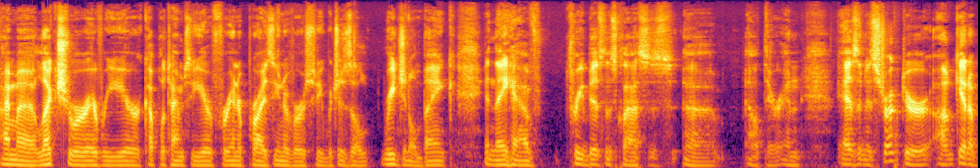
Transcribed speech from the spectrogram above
I'm a lecturer every year, a couple of times a year for Enterprise University, which is a regional bank, and they have free business classes uh, out there. And as an instructor, I'll get a.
